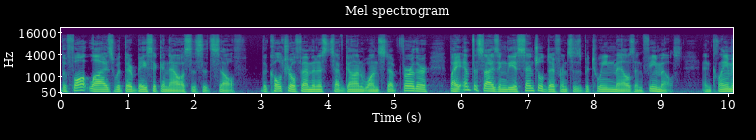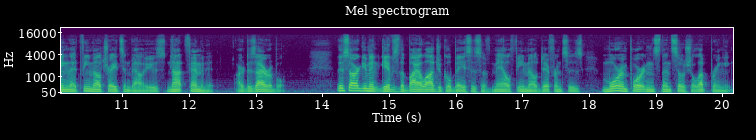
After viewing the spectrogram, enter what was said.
The fault lies with their basic analysis itself. The cultural feminists have gone one step further by emphasizing the essential differences between males and females, and claiming that female traits and values, not feminine, are desirable. This argument gives the biological basis of male female differences more importance than social upbringing.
